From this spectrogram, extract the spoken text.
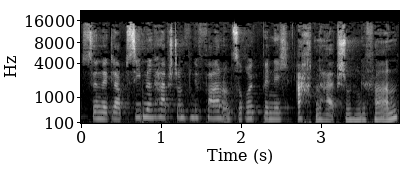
sind wir, glaube siebeneinhalb Stunden gefahren und zurück bin ich achteinhalb Stunden gefahren.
